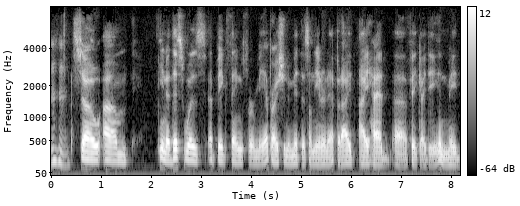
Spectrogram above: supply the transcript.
hmm So um, you know, this was a big thing for me. I probably shouldn't admit this on the internet, but I I had uh, fake ID and made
